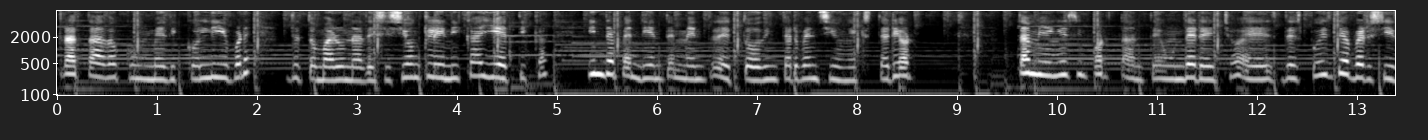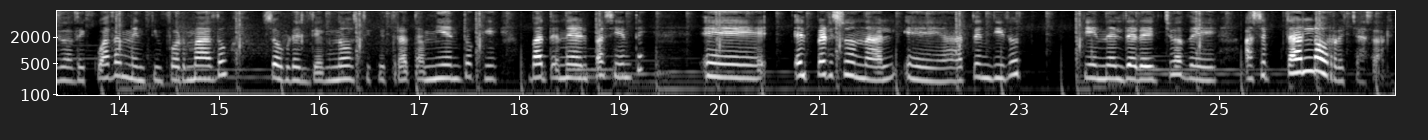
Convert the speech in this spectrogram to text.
tratado con un médico libre de tomar una decisión clínica y ética independientemente de toda intervención exterior. También es importante un derecho es después de haber sido adecuadamente informado sobre el diagnóstico y tratamiento que va a tener el paciente, eh, el personal eh, atendido tiene el derecho de aceptarlo o rechazarlo.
